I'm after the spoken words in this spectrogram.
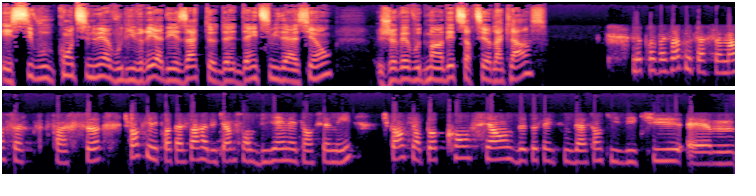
et si vous continuez à vous livrer à des actes d'intimidation, je vais vous demander de sortir de la classe? Le professeur peut seulement faire ça. Je pense que les professeurs à l'UQAM sont bien intentionnés. Je pense qu'ils n'ont pas conscience de toute l'intimidation qui est vécue euh,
